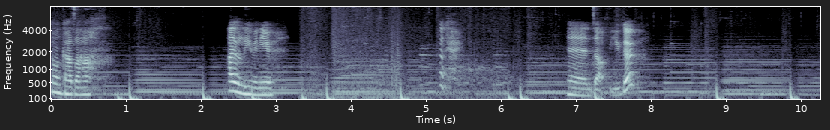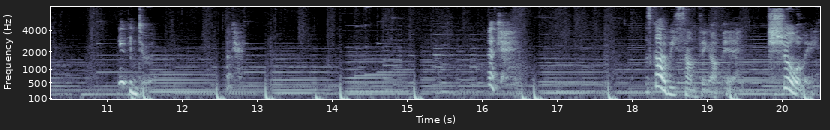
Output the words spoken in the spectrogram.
Come on, Kazuha. I believe in you. Okay. And up you go. You can do it. Okay. Okay. There's gotta be something up here. Surely.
